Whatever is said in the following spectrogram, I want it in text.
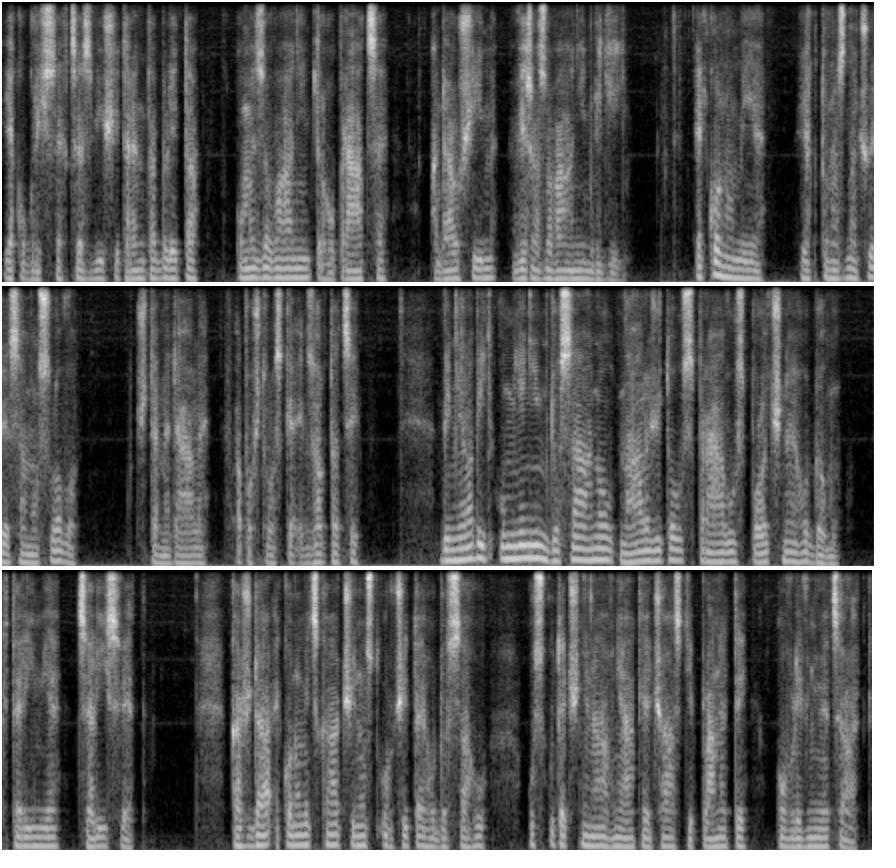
jako když se chce zvýšit rentabilita omezováním trhu práce a dalším vyřazováním lidí. Ekonomie, jak to naznačuje samo slovo, čteme dále v apoštolské exhortaci, by měla být uměním dosáhnout náležitou zprávu společného domu, kterým je celý svět. Každá ekonomická činnost určitého dosahu, uskutečněná v nějaké části planety, ovlivňuje celek.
